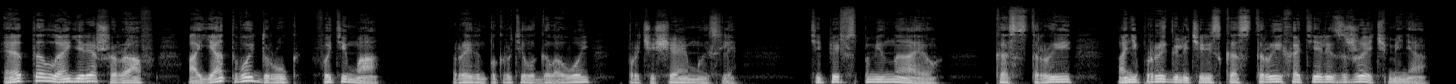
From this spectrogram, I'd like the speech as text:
Это лагерь Ашраф — а я твой друг, Фатима». Рэйвен покрутила головой, прочищая мысли. «Теперь вспоминаю. Костры. Они прыгали через костры, хотели сжечь меня.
